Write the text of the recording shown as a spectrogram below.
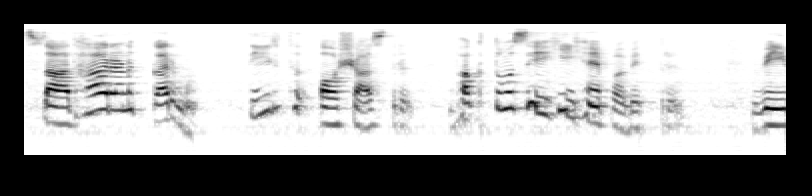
साधारण कर्म, तीर्थ और शास्त्र भक्तों से ही हैं पवित्र। वे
